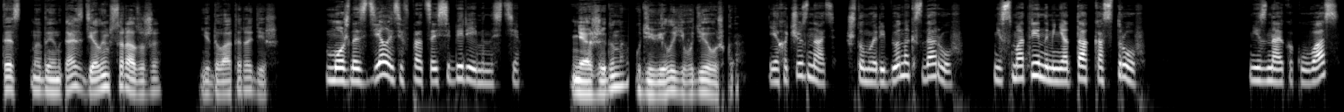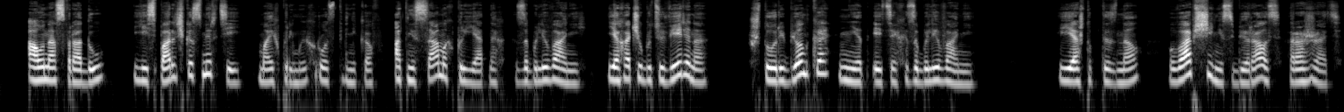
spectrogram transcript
Тест на ДНК сделаем сразу же, едва ты родишь. Можно сделать и в процессе беременности. Неожиданно удивила его девушка. Я хочу знать, что мой ребенок здоров. Не смотри на меня так, Костров. Не знаю, как у вас, а у нас в роду есть парочка смертей моих прямых родственников от не самых приятных заболеваний. Я хочу быть уверена, что у ребенка нет этих заболеваний. Я, чтоб ты знал, вообще не собиралась рожать.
